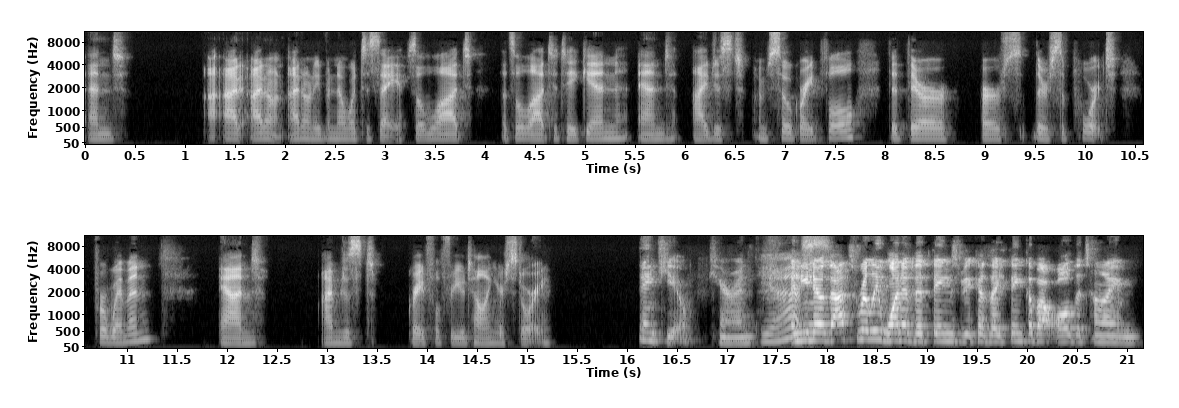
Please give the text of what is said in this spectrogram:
and I I don't I don't even know what to say. It's a lot. That's a lot to take in, and I just I'm so grateful that there are there's support for women. And I'm just grateful for you telling your story. Thank you, Karen. Yeah. And you know, that's really one of the things because I think about all the time.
